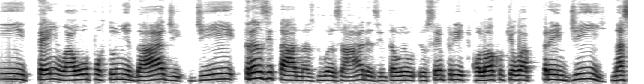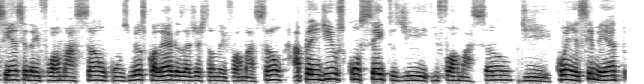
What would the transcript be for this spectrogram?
e tenho a oportunidade de transitar nas duas áreas. Então, eu, eu sempre coloco que eu aprendi na ciência da informação com os meus colegas da gestão da informação, aprendi os conceitos de informação, de conhecimento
